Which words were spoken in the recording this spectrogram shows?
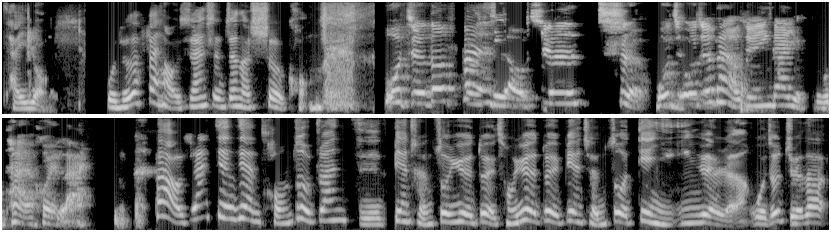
才有。我觉得范晓萱是真的社恐，我觉得范晓萱是，我觉我觉得范晓萱应该也不太会来。范晓萱渐渐从做专辑变成做乐队，从乐队变成做电影音乐人，我就觉得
